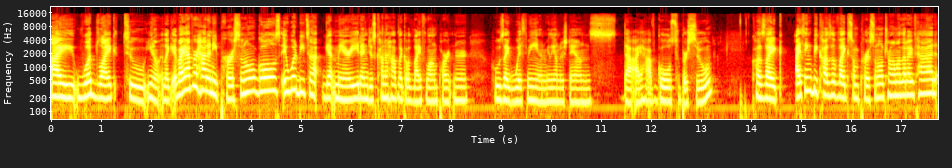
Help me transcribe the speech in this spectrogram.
I would like to, you know, like if I ever had any personal goals, it would be to get married and just kind of have like a lifelong partner who's like with me and really understands that I have goals to pursue. Cause like I think because of like some personal trauma that I've had,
